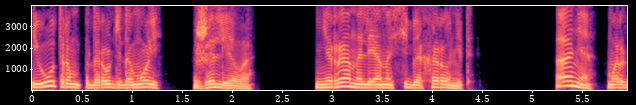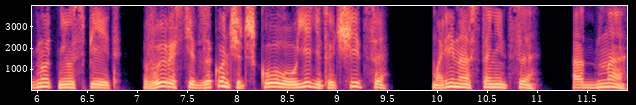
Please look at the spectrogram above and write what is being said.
и утром по дороге домой жалела. Не рано ли она себя хоронит? Аня моргнуть не успеет, вырастет, закончит школу, уедет учиться, Марина останется одна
